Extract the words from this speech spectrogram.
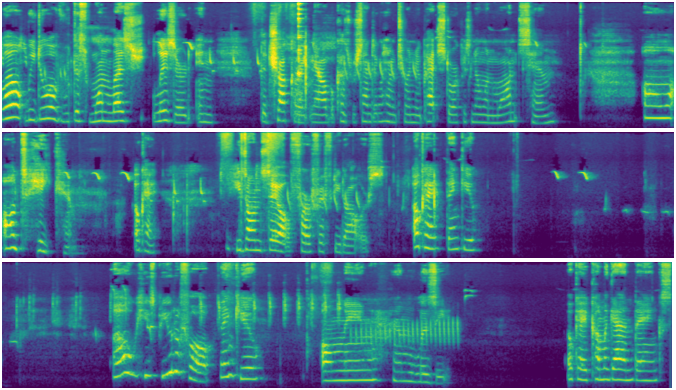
Well, we do have this one les- lizard in the truck right now because we're sending him to a new pet store because no one wants him. Oh, I'll take him. Okay. He's on sale for $50. Okay, thank you. Oh, he's beautiful. Thank you. I'll name him Lizzie. Okay, come again. Thanks.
